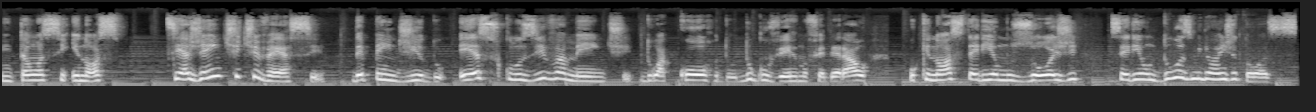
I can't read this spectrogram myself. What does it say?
Então, assim, e nós, se a gente tivesse dependido exclusivamente do acordo do governo federal, o que nós teríamos hoje seriam 2 milhões de doses,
